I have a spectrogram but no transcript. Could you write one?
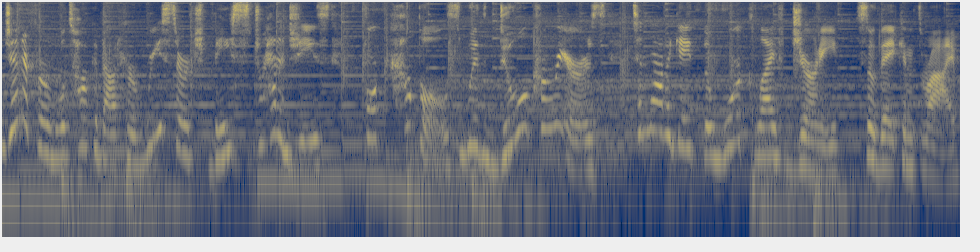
Jennifer will talk about her research based strategies for couples with dual careers to navigate the work life journey so they can thrive.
